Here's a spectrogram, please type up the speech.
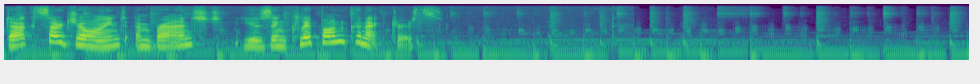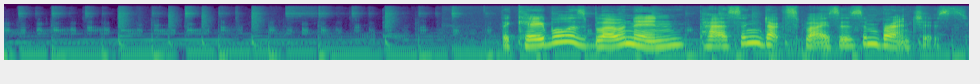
Ducts are joined and branched using clip-on connectors. The cable is blown in, passing duct splices and branches.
